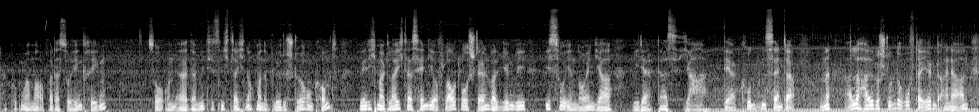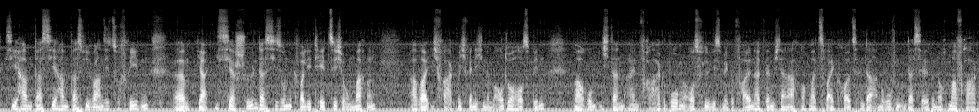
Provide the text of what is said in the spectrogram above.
Dann gucken wir mal, ob wir das so hinkriegen. So, und äh, damit jetzt nicht gleich nochmal eine blöde Störung kommt, werde ich mal gleich das Handy auf lautlos stellen, weil irgendwie ist so im neuen Jahr wieder das Jahr der Kundencenter. Ne? Alle halbe Stunde ruft da irgendeiner an, Sie haben das, Sie haben das, wie waren Sie zufrieden? Ähm, ja, ist ja schön, dass Sie so eine Qualitätssicherung machen, aber ich frage mich, wenn ich in einem Autohaus bin, warum ich dann einen Fragebogen ausfülle, wie es mir gefallen hat, wenn mich danach nochmal zwei Callcenter anrufen und dasselbe nochmal fragen.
